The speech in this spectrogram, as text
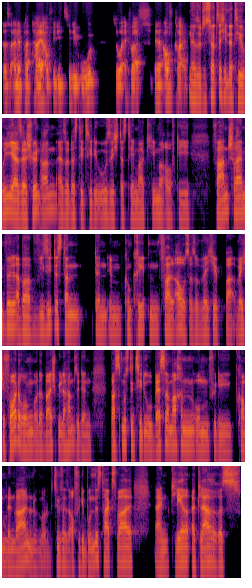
dass eine Partei auch wie die CDU so etwas äh, aufgreift. Also das hört sich in der Theorie ja sehr schön an, also dass die CDU sich das Thema Klima auf die Fahnen schreiben will. Aber wie sieht es dann denn im konkreten Fall aus? Also welche, welche Forderungen oder Beispiele haben Sie denn? Was muss die CDU besser machen, um für die kommenden Wahlen oder beziehungsweise auch für die Bundestagswahl ein klär, äh, klareres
